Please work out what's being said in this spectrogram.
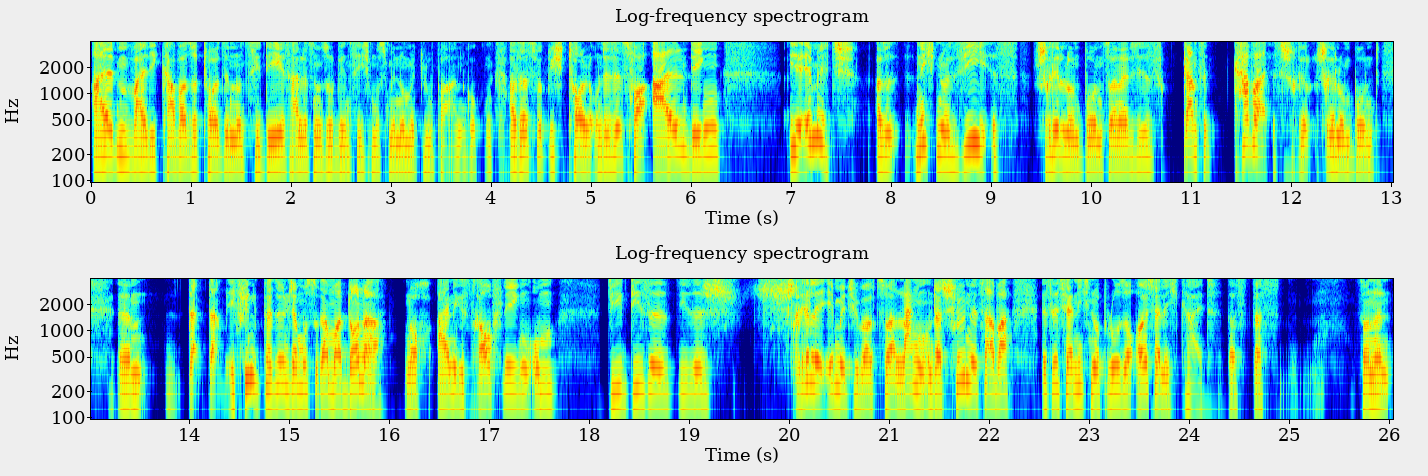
Alben, weil die Cover so toll sind und CD ist alles nur so winzig, ich muss mir nur mit Lupe angucken. Also das ist wirklich toll. Und es ist vor allen Dingen ihr Image. Also nicht nur sie ist schrill und bunt, sondern dieses ganze Cover ist schrill, schrill und bunt. Ähm, da, da, ich finde persönlich, da muss sogar Madonna noch einiges drauflegen, um die, diese, diese sch- schrille Image überhaupt zu erlangen. Und das Schöne ist aber, es ist ja nicht nur bloße Äußerlichkeit, das, das, sondern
